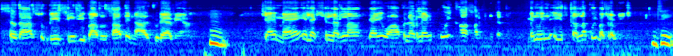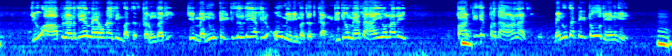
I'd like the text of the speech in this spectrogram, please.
ਸਰਦਾਰ ਸੁਖਬੀਰ ਸਿੰਘ ਜੀ ਬਾਦਲ ਸਾਹਿਬ ਦੇ ਨਾਲ ਜੁੜਿਆ ਹੋਇਆ। ਹੂੰ। ਚਾਹੇ ਮੈਂ ਇਲੈਕਸ਼ਨ ਲੜ ਲਾਂ ਚਾਹੇ ਉਹ ਆਪ ਲੜ ਲੈਣ ਕੋਈ ਖਾਸ ਫ਼ਰਕ ਨਹੀਂ ਪੈਂਦਾ। ਮੈਨੂੰ ਇਸ ਗੱਲ ਨਾਲ ਕੋਈ ਮਤਲਬ ਨਹੀਂ ਜੀ। ਜੀ ਆਪ ਲੜਦੇ ਆ ਮੈਂ ਉਹਨਾਂ ਦੀ ਮਦਦ ਕਰੂੰਗਾ ਜੀ। ਜੇ ਮੈਨੂੰ ਟਿਕਟ ਦਿੰਦੇ ਆ ਫਿਰ ਉਹ ਮੇਰੀ ਮਦਦ ਕਰਨਗੇ ਕਿਉਂ? ਮੈਂ ਤਾਂ ਆਈ ਉਹਨਾਂ ਦੇ ਪਾਰਟੀ ਦੇ ਪ੍ਰਧਾਨ ਆ ਜੀ। ਮੈਨੂੰ ਤਾਂ ਟਿਕਟ ਉਹ ਦੇਣਗੇ। ਹੂੰ।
